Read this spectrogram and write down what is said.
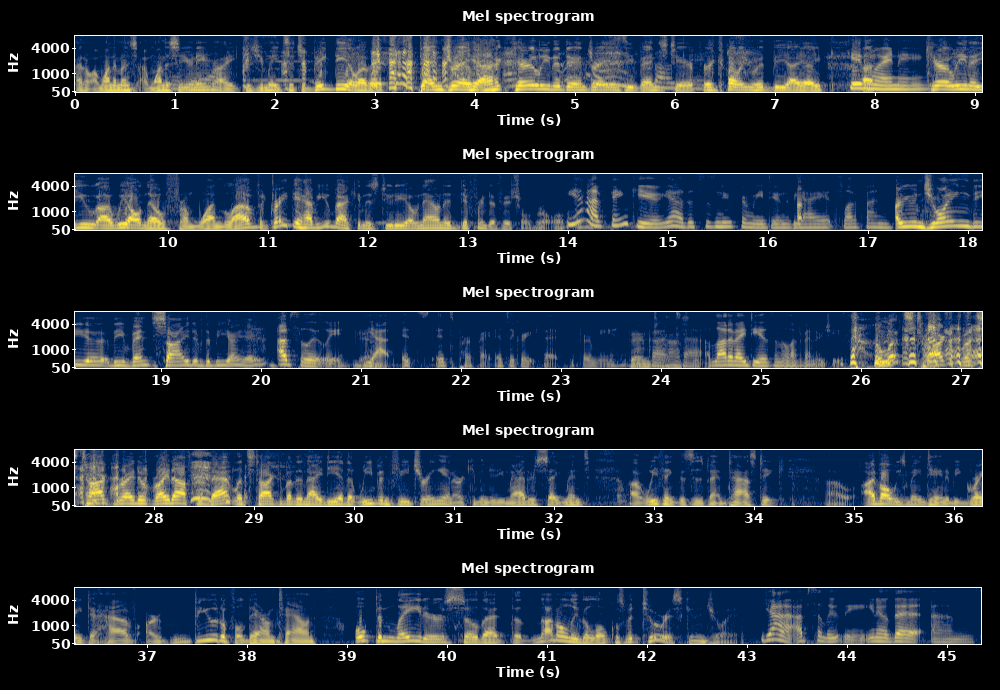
I don't. I want to. I want to say your name right because you made such a big deal of it. D'Andrea, Carolina D'Andrea is the chair okay. for Collingwood BIA. Good Uh, morning. Carolina. You. Uh, we all know from One Love. Great to have you back in the studio now in a different official role. yeah, thank you. Yeah, this is new for me doing the BIA. It's a lot of fun. Are you enjoying the uh, the event side of the BIA? Absolutely. Yeah. Yeah. it's it's perfect. It's a great fit for me. I've Fantastic. got uh, a lot of ideas and a lot of energy. So. Well, let's talk. Let's talk right right off the bat. Let's talk about an idea that we've been featuring in our Community Matters segment. Uh, we think this is fantastic. Uh, I've always maintained it'd be great to have our beautiful downtown open later, so that the, not only the locals but tourists can enjoy it. Yeah, absolutely. You know, the um,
